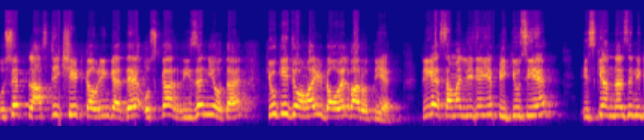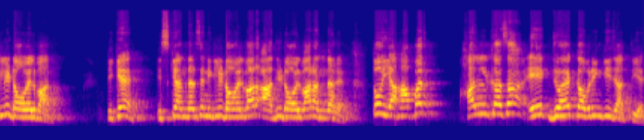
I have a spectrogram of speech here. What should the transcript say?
उसे प्लास्टिक शीट कवरिंग कहते हैं। उसका रीजन ये होता है क्योंकि जो हमारी डॉवेल बार होती है, ठीक है, समझ लीजिए ये पीक्यूसी है, इसके अंदर से निकली डॉवेल बार, ठीक है, इसके अंदर से निकली डॉवेल बार, आधी डॉवेल बार अंदर है। तो यहाँ पर हल्का सा एक जो है कवरिंग की जाती है,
